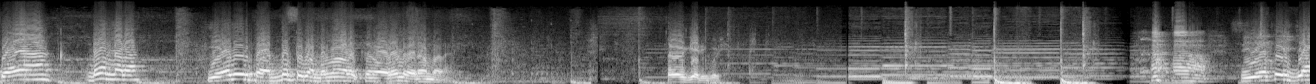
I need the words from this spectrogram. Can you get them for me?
പോയാ ഇവിടെ വന്നാടാ. ഏതൊരു പതിനെട്ട് പന്ത്രണ്ട് നടക്കണ ഓളോട് വരാൻ പറ. കൂടി സിഗരറ്റ് കഴിച്ചാ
